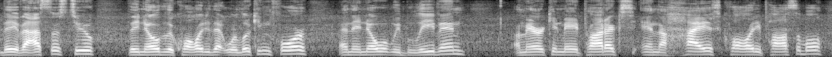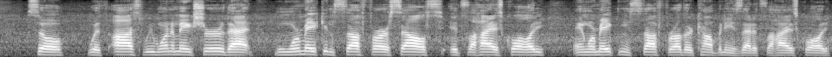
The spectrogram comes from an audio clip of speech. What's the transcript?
They've asked us to. They know the quality that we're looking for and they know what we believe in. American made products in the highest quality possible. So with us, we want to make sure that when we're making stuff for ourselves, it's the highest quality and we're making stuff for other companies that it's the highest quality.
